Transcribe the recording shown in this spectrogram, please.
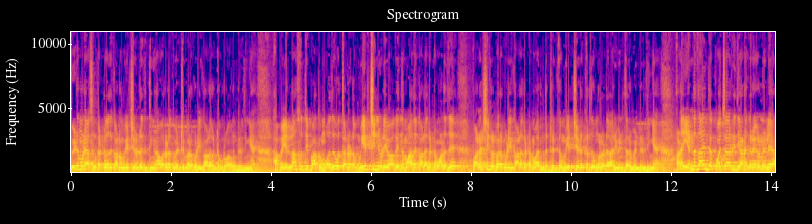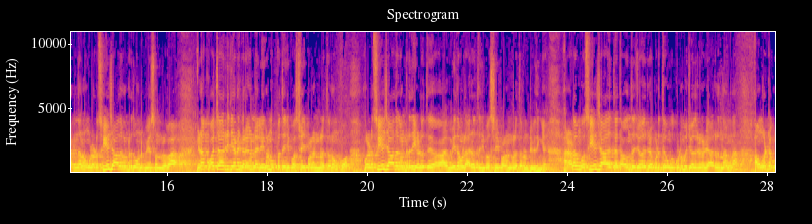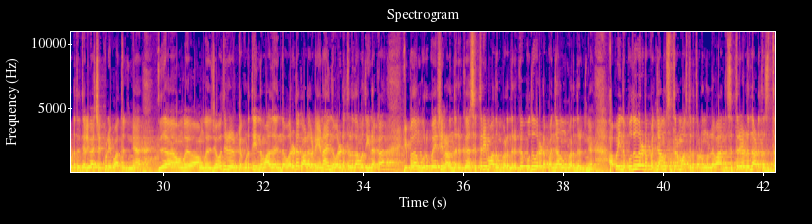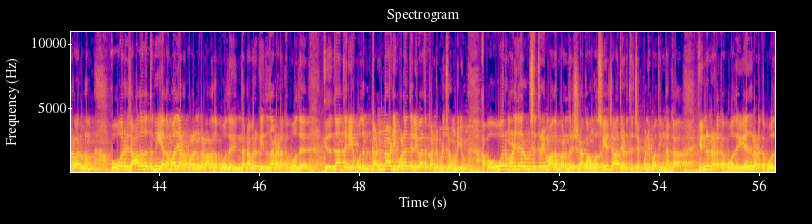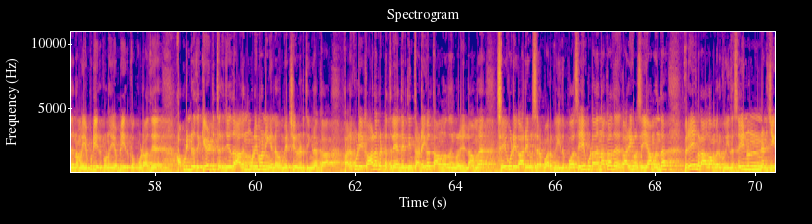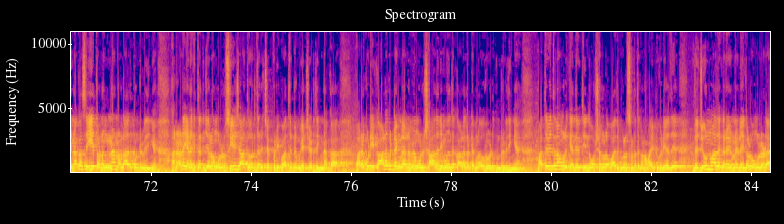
வீடு மனை வாசல் கட்டுவதற்கான முயற்சி எடுத்தீங்கன்னா ஓரளவுக்கு வெற்றி பெறக்கூடிய காலகட்டம் உருவாகுன்றீங்க அப்போ எல்லாம் சுற்றி பார்க்கும்போது தன்னோட முயற்சியின் விளைவாக இந்த மாத காலகட்டமானது வளர்ச்சிகள் பெறக்கூடிய காலகட்டமாக இருந்துட்டு இருக்கு முயற்சி எடுக்கிறது உங்களோட அறிவின் திறமைன்றீங்க ஆனால் என்னதான் இந்த கோச்சார ரீதியான கிரக நிலையாக இருந்தாலும் உங்களோட சுயஜாதகன்றது ஒன்று பேசணும்லவா ஏன்னா கோச்சார ரீதியான கிரக நிலையங்கள் முப்பத்தஞ்சு பர்சன்டேஜ் பலன்களை தரும். உங்களோட சுய ஜாதகன்றது எழுபத்து மீதமுள்ள அறுபத்தஞ்சு பர்சன்டேஜ் பலன்களை தரும்ட்டுவிதிங்க அதனால் உங்கள் சுய ஜாதகத்தை தகுந்த ஜோதிடரை கொடுத்து உங்கள் குடும்ப ஜோதிடர்கள் யார் இருந்தாங்கன்னா அவங்கள்ட்ட கொடுத்து தெளிவாக செக் பண்ணி பார்த்துக்குங்க. இது அவங்க அவங்க ஜோதிடர்கிட்ட கொடுத்து இந்த மாதம் இந்த வருட காலகட்டம் ஏன்னா இந்த வருடத்தில் தான் பார்த்தீங்கன்னாக்கா இப்போ தான் குரு பயிற்சி நடந்திருக்கு சித்திரை மாதமும் பிறந்திருக்கு புது வருட பஞ்சாங்கமும் பிறந்திருக்குங்க. அப்போ இந்த புது வருட பஞ்சாங்கம் சித்திரை மாதத்தில் தொடங்கும்லவா அந்த சித்திரையிலேருந்து அடுத்த சித்திரை வரலும் ஒவ்வொரு ஜாதகத்துக்கும் எதை மாதிரியான பலன்கள் வழங்க போகுது? இந்த நபருக்கு இதுதான் நடக்க போகுது இதுதான் தெரிய போகுதுன்னு கண்ணாடி போல தெளிவாக கண்டுபிடிச்சிட முடியும். அப்போ ஒவ்வொரு மனிதரும் சித்திரை மாதம் பிறந்துருச்சுனாக்கா உங்கள் சுயஜாதத்தை எடுத்து செக் பண்ணி பார்த்தீங்கன்னாக்கா என்ன நடக்க போகுது ஏது நடக்க போகுது நம்ம எப்படி இருக்கணும் எப்படி இருக்கக்கூடாது அப்படின்றத கேட்டு தெரிஞ்சது அதன் மூலயமா நீங்கள் முயற்சிகள் எடுத்தீங்கன்னாக்கா வரக்கூடிய காலகட்டத்தில் எந்த விதத்தையும் தடைகள் தாங்குதங்கள் இல்லாமல் செய்யக்கூடிய காரியங்கள் சிறப்பாக இருக்கும். இது இப்போ செய்யக்கூடாதுனாக்கா அந்த காரியங்கள் செய்யாமல் இருந்தால் விரயங்கள் ஆகாமல் இருக்கும். இதை செய்யணும்னு நினச்சிங்கனாக்கா செய்ய தொடங்குனா நல்லா இருக்குன்றீங்க அதனால் எனக்கு தெரிஞ்சாலும் உங்களோட சுயஜாத்து ஒருத்தர் ஒரு தடவை செக் பண்ணி பார்த்துட்டு முயற்சி எடுத்தீங்கன்னாக்கா வரக்கூடிய காலகட்டங்கள் எல்லாமே உங்களுக்கு சாதனை மிகுந்த காலகட்டங்களாக உருவெடுக்குன்றீங்க மற்ற விதத்தில் உங்களுக்கு எந்த விதத்தையும் தோஷங்களோ பாதிப்புகளோ சொல்கிறதுக்கான வாய்ப்பு கிடையாது. இந்த ஜூன் மாத கிரக நிலைகள் உங்களோட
